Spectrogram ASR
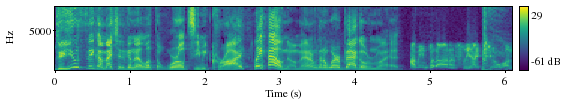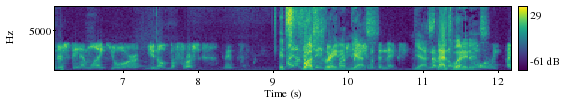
do- you think I'm actually gonna let the world see me cry? Like hell no, man. I'm gonna wear a bag over my head. I mean, but honestly, I do understand like your, you know, the frustration. It's I understand your frustrating. Yes. with the Knicks. Yes, No, no, that's no, what I it is. Totally, I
